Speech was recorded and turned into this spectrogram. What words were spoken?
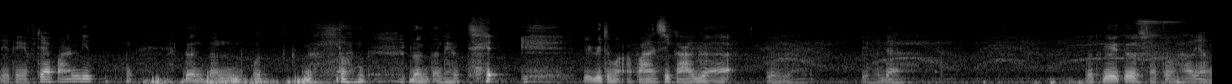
DTFC apa andit donton food donton donton FC ya gue cuma apaan sih kagak? Gue bilang ya udah. Buat gue itu suatu hal yang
